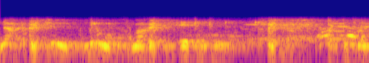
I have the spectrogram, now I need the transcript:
not to lose my head.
